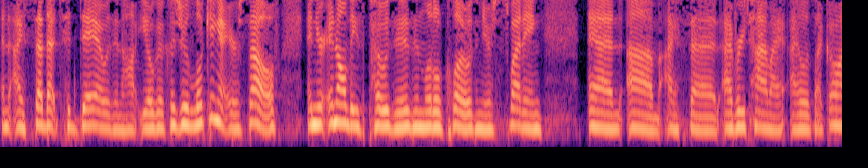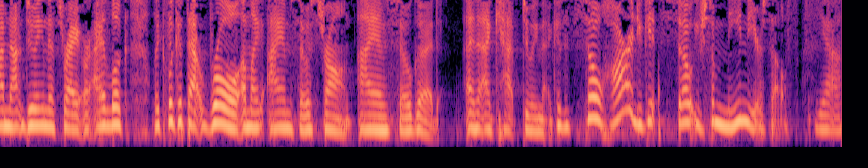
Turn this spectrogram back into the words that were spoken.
and I said that today I was in hot yoga because you're looking at yourself and you're in all these poses and little clothes and you're sweating. And, um, I said every time I, I was like, oh, I'm not doing this right. Or I look like, look at that roll. I'm like, I am so strong. I am so good. And I kept doing that because it's so hard. You get so, you're so mean to yourself. Yeah,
